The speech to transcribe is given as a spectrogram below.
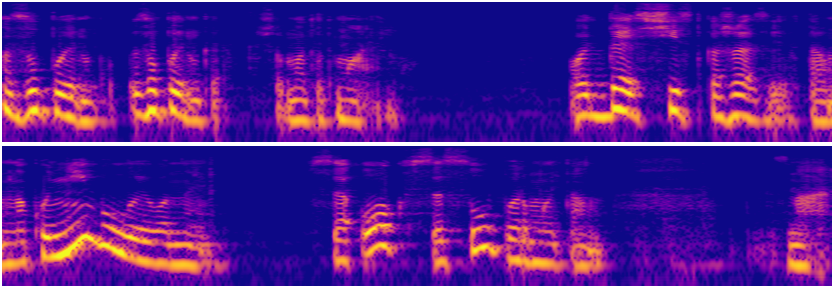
зупинку, зупинки, що ми тут маємо. От десь шістка жезлів, там на коні були вони, все ок, все супер, ми там, не знаю,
